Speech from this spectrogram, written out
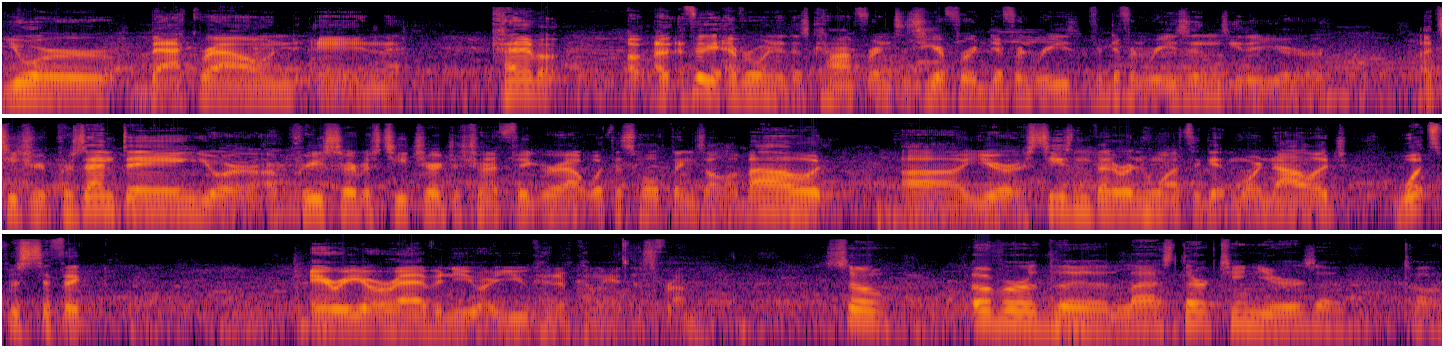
your background and kind of. A, I feel like everyone at this conference is here for different reason, for different reasons. Either you're a teacher presenting, you're a pre-service teacher just trying to figure out what this whole thing's all about. Uh, you're a seasoned veteran who wants to get more knowledge. What specific area or avenue are you kind of coming at this from? So, over the last 13 years, I've taught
